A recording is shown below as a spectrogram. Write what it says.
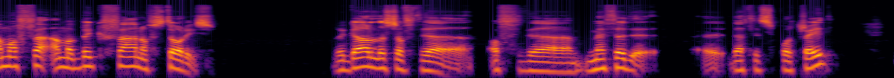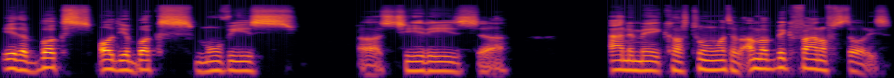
I'm a fa- I'm a big fan of stories, regardless of the of the method uh, that it's portrayed. Either books, audiobooks, movies, uh, series, uh, anime, cartoon, whatever. I'm a big fan of stories,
